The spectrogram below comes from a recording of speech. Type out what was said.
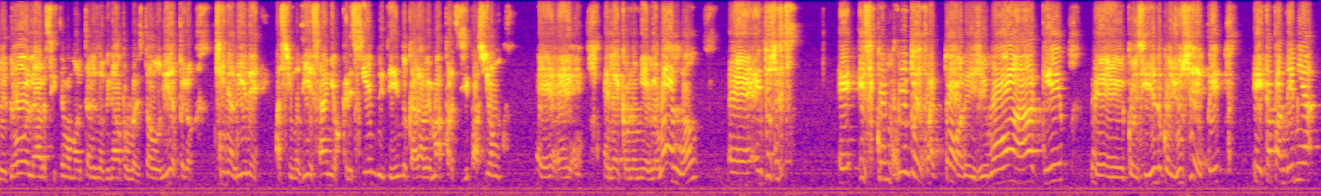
de dólar, sistema monetario dominado por los Estados Unidos, pero China viene hace unos 10 años creciendo y teniendo cada vez más participación eh, eh, en la economía global, ¿no? entonces, ese conjunto de factores llevó a que, coincidiendo con Giuseppe, esta pandemia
